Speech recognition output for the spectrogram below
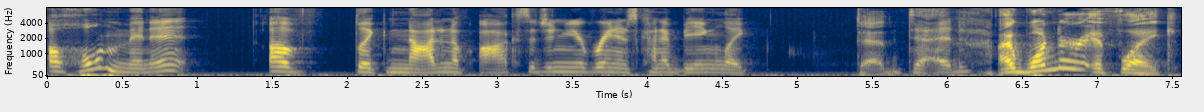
a whole minute of like not enough oxygen in your brain is kind of being like Dead. dead. I wonder if like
